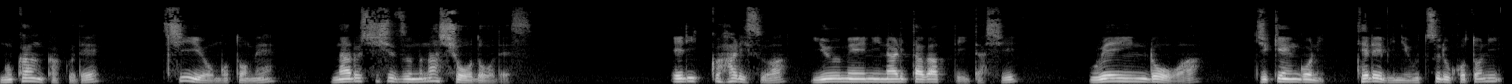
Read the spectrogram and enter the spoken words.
無感覚で地位を求めナルシシズムな衝動です。エリック・ハリスは有名になりたがっていたし、ウェイン・ローは事件後にテレビに映ることに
